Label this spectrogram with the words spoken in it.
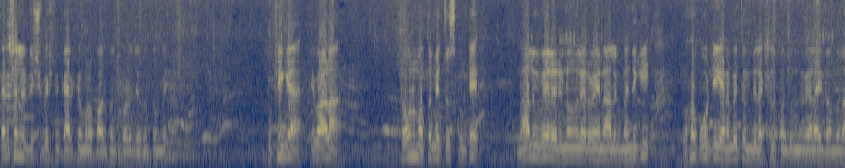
పెన్షన్ల డిస్ట్రిబ్యూషన్ కార్యక్రమంలో పాల్పంచుకోవడం జరుగుతుంది. ముఖ్యంగా ఇవాళ టౌన్ మొత్తం మీద చూసుకుంటే నాలుగు వేల రెండు వందల ఇరవై నాలుగు మందికి ఒక కోటి ఎనభై తొమ్మిది లక్షల పంతొమ్మిది వేల ఐదు వందల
